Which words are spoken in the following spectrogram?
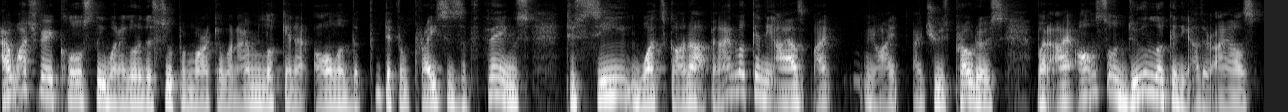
I watch very closely when I go to the supermarket, when I'm looking at all of the different prices of things to see what's gone up. And I look in the aisles, I, you know, I, I choose produce, but I also do look in the other aisles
